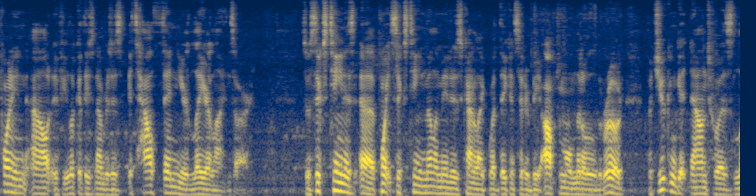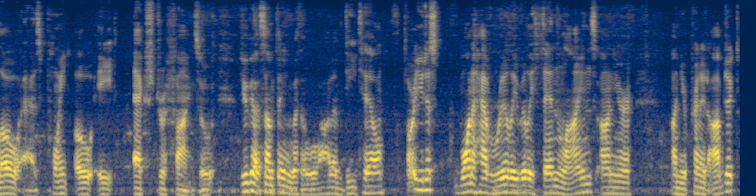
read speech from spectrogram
pointing out, if you look at these numbers, is it's how thin your layer lines are. So 16 is uh, 0.16 millimeters, kind of like what they consider to be optimal middle of the road but you can get down to as low as 0.08 extra fine. So if you've got something with a lot of detail, or you just want to have really, really thin lines on your on your printed object,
